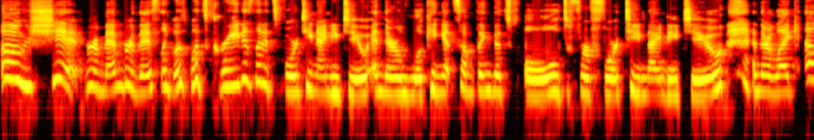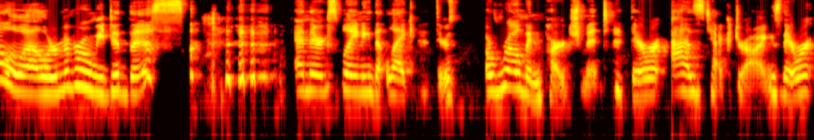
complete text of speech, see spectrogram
oh shit, remember this? Like what's, what's great is that it's 1492 and they're looking at something that's old for 1492 and they're like, LOL, remember when we did this? and they're explaining that like there's a Roman parchment, there were Aztec drawings, there were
